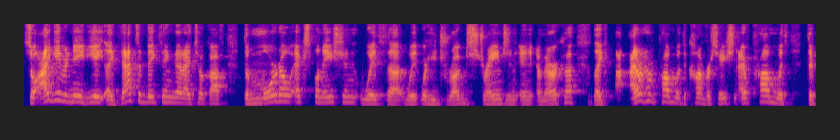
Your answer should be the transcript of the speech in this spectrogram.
so I gave it an 88. Like, that's a big thing that I took off. The Mordo explanation with, uh, with where he drugged Strange in, in America. Like, I don't have a problem with the conversation. I have a problem with the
